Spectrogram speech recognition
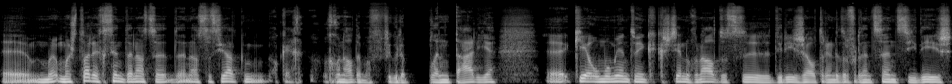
eh, uma, uma, história recente da nossa, da nossa sociedade, que, ok, Ronaldo é uma figura planetária, eh, que é o momento em que Cristiano Ronaldo se dirige ao treinador Fernando Santos e diz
